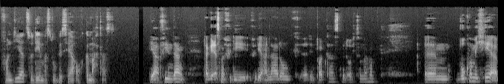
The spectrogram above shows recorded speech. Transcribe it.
von dir zu dem, was du bisher auch gemacht hast. Ja, vielen Dank. Danke erstmal für die, für die Einladung, äh, den Podcast mit euch zu machen. Ähm, wo komme ich her?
